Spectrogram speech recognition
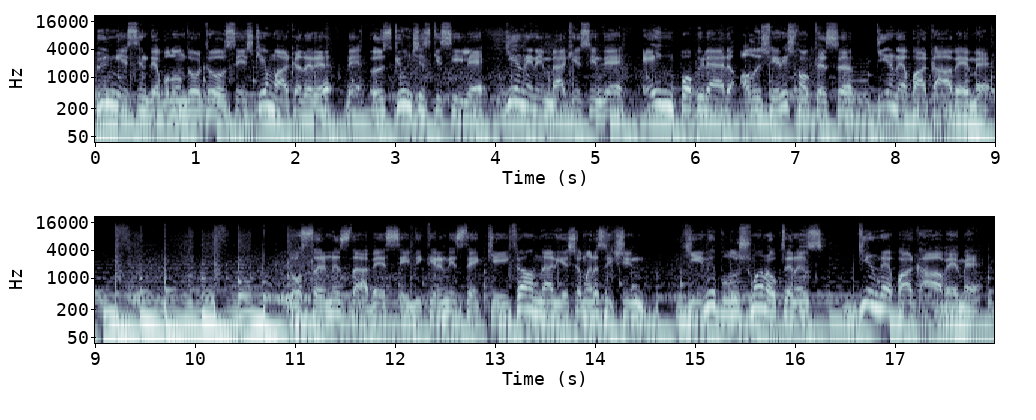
bünyesinde bulundurduğu seçkin markaları ve özgün çizgisiyle Girne'nin merkezinde en popüler alışveriş noktası Girne Park AVM. Dostlarınızla ve sevdiklerinizle keyifli anlar yaşamanız için yeni buluşma noktanız Girne Park AVM.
